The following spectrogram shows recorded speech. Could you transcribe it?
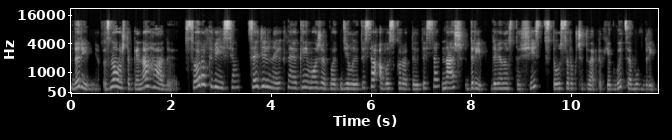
дорівнює. Знову ж таки, нагадую, 48 – це дільник, на який може поділитися або скоротитися наш дріб 96 144, якби це був дріб.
